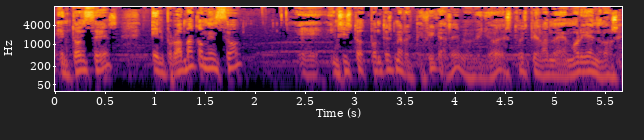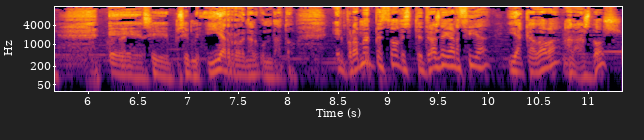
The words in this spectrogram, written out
Entonces, el programa comenzó eh, insisto, Pontes me rectificas, ¿eh? porque yo esto estoy hablando de memoria y no lo sé. Eh, si, si me hierro en algún dato. El programa empezó detrás de García y acababa a las dos.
